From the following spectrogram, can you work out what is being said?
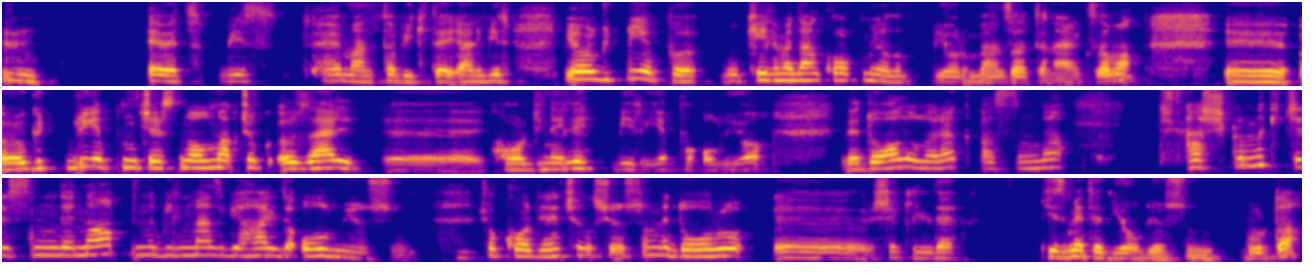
evet biz hemen tabii ki de yani bir bir örgütlü yapı bu kelimeden korkmayalım diyorum ben zaten her zaman. Ee, örgütlü yapının içerisinde olmak çok özel e, koordineli bir yapı oluyor ve doğal olarak aslında şaşkınlık içerisinde ne yaptığını bilmez bir halde olmuyorsun. Çok koordine çalışıyorsun ve doğru e, şekilde hizmet ediyor oluyorsun burada.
